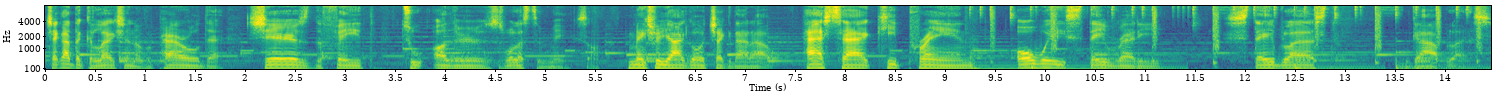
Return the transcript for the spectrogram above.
Check out the collection of apparel that shares the faith to others as well as to me. So make sure y'all go check that out. Hashtag keep praying. Always stay ready. Stay blessed. God bless.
